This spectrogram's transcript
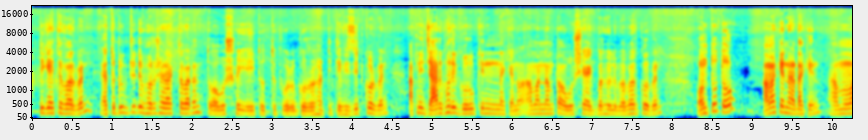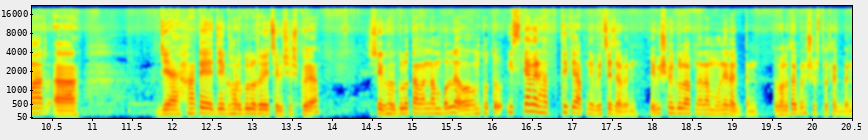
টিকাইতে পারবেন। এতটুকু যদি ভরসা রাখতে পারেন, তো অবশ্যই এই তথ্যপুর গরুর হাটটিতে ভিজিট করবেন। আপনি যার ঘরে গরু কিনেন না কেন, আমার নামটা অবশ্যই একবার হলে ব্যবহার করবেন। অন্তত আমাকে না ডাকেন, আমার যে হাটে যে ঘরগুলো রয়েছে বিশেষ করে, সে ঘরগুলোতে আমার নাম বললে অন্তত স্ক্যামের হাত থেকে আপনি বেঁচে যাবেন। এ বিষয়গুলো আপনারা মনে রাখবেন। তো ভালো থাকবেন, সুস্থ থাকবেন।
